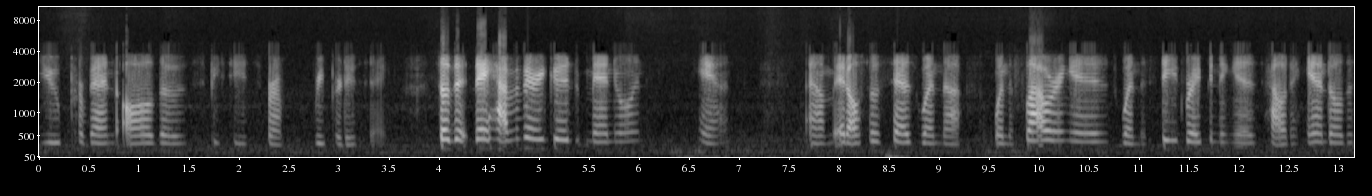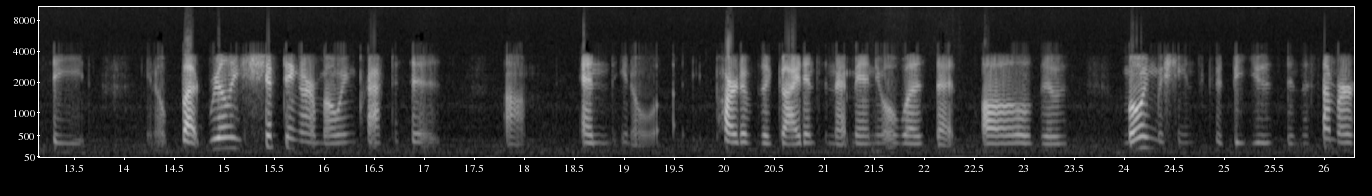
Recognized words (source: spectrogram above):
you prevent all those species from reproducing. So that they have a very good manual in hand. Um, it also says when the when the flowering is, when the seed ripening is, how to handle the seed, you know. But really shifting our mowing practices, um, and you know, part of the guidance in that manual was that all those mowing machines could be used in the summer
